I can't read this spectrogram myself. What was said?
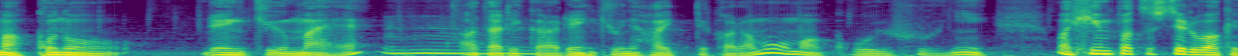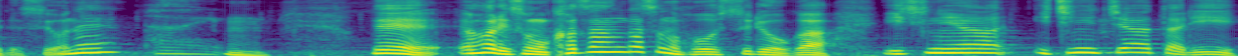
まあ、この連休前あたりから連休に入ってからも、まあ、こういうふうに、まあ、頻発してるわけですよね。はい。うん、でやはりその火山ガスの放出量が 1, 1日あたり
